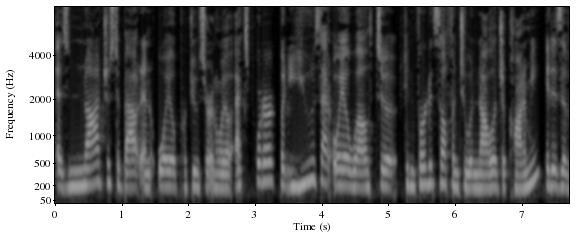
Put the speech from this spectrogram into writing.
as not not just about an oil producer and oil exporter, but use that oil wealth to convert itself into a knowledge economy. It is a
